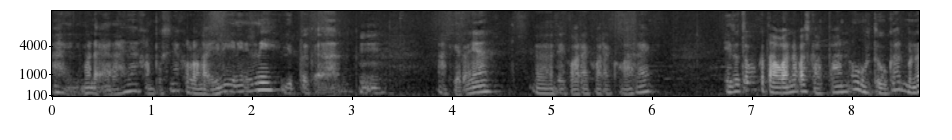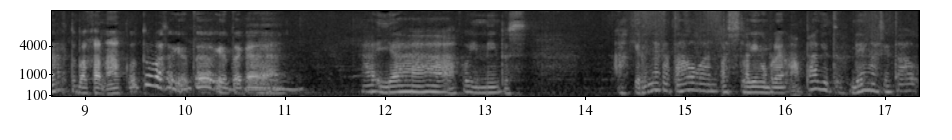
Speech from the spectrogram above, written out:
ah ini mah daerahnya kampusnya kalau nggak ini ini ini gitu kan Mm. akhirnya eh, dikorek-korek-korek itu tuh ketahuannya pas kapan? Uh tuh kan bener tebakan aku tuh pas gitu gitu kan. Ah iya aku ini terus akhirnya ketahuan pas lagi ngobrolin apa gitu dia ngasih tahu.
